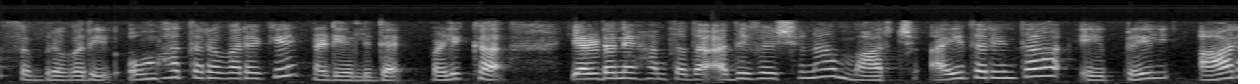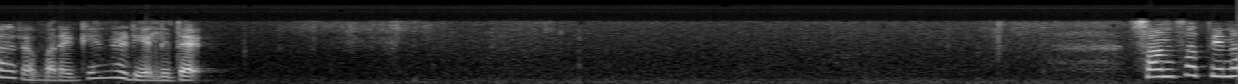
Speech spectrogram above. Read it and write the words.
ಫೆಬ್ರವರಿ ಒಂಬತ್ತರವರೆಗೆ ನಡೆಯಲಿದೆ. ಬಳಿಕ ಎರಡನೇ ಹಂತದ ಅಧಿವೇಶನ ಮಾರ್ಚ್ ಐದರಿಂದ ಏಪ್ರಿಲ್ ಆರರವರೆಗೆ ನಡೆಯಲಿದೆ. ಸಂಸತ್ತಿನ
